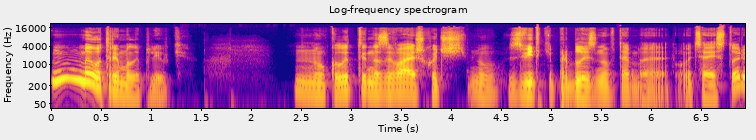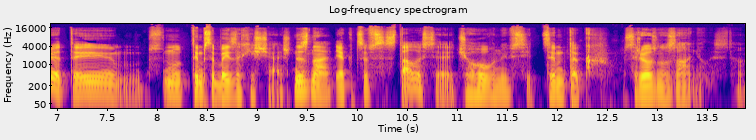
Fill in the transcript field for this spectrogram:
Ми отримали плівки. Ну, коли ти називаєш, хоч ну, звідки приблизно в тебе оця історія, ти ну, тим себе і захищаєш. Не знаю, як це все сталося, чого вони всі цим так серйозно зайнялись. Так?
